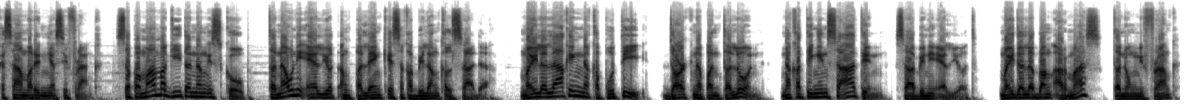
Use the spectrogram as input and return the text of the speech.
kasama rin niya si Frank. Sa pamamagitan ng scope, tanaw ni Elliot ang palengke sa kabilang kalsada. May lalaking nakaputi, dark na pantalon, nakatingin sa atin, sabi ni Elliot. May dalabang armas? Tanong ni Frank.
